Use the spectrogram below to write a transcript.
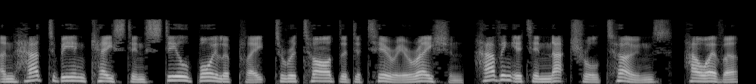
and had to be encased in steel boilerplate to retard the deterioration, having it in natural tones, however,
